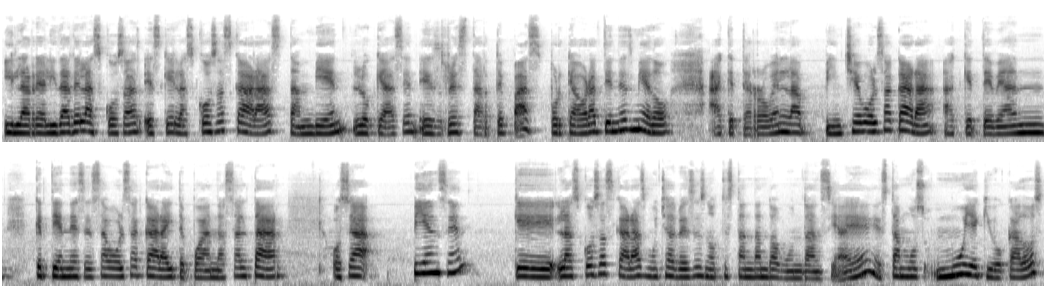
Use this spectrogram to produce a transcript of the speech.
y la realidad de las cosas es que las cosas caras también lo que hacen es restarte paz porque ahora tienes miedo a que te roben la pinche bolsa cara, a que te vean que tienes esa bolsa cara y te puedan asaltar. O sea, piensen que las cosas caras muchas veces no te están dando abundancia, ¿eh? Estamos muy equivocados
